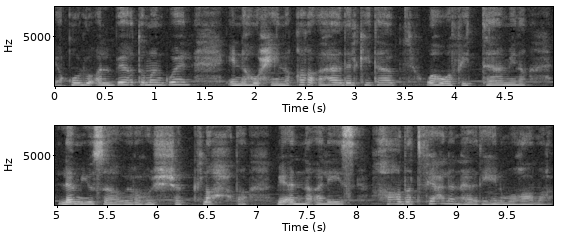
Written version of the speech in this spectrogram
يقول ألبرتو مانغويل إنه حين قرأ هذا الكتاب وهو في الثامنة لم يساوره الشك لحظة بأن أليس خاضت فعلا هذه المغامرة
